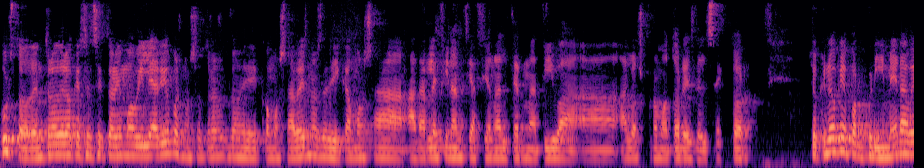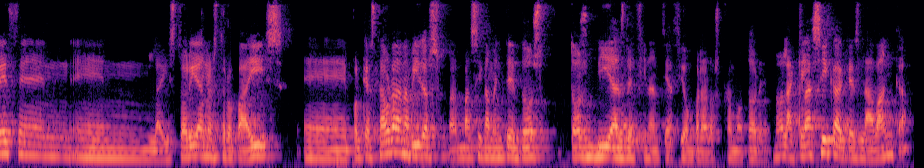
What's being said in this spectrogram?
Justo, dentro de lo que es el sector inmobiliario, pues nosotros, eh, como sabéis, nos dedicamos a, darle financiación alternativa a, los promotores del sector. Yo creo que por primera vez en, la historia de nuestro país, eh, porque hasta ahora han habido básicamente dos, vías de financiación para los promotores. ¿no? La clásica, que es la banca,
